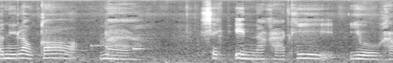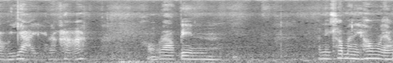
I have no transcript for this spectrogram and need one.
ตอนนี้เราก็มาเช็คอินนะคะที่อยู่เขาใหญ่นะคะ ของเราเป็น อันนี้เข้ามาในห้องแล้ว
